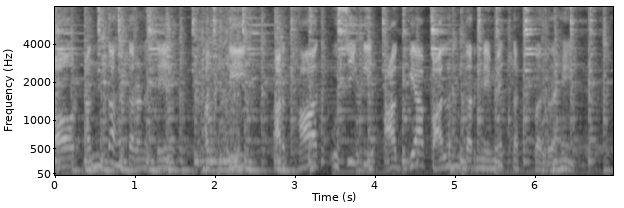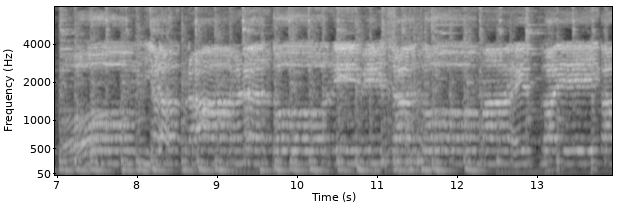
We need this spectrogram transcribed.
और अंतःकरण से भक्ति अर्थात उसी की आज्ञा पालन करने में तत्पर रहें। यः प्राणतो माहित्वैका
